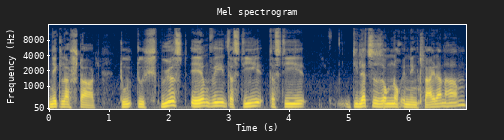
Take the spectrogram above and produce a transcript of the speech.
Niklas Stark, du, du spürst irgendwie, dass die, dass die die letzte Saison noch in den Kleidern haben,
